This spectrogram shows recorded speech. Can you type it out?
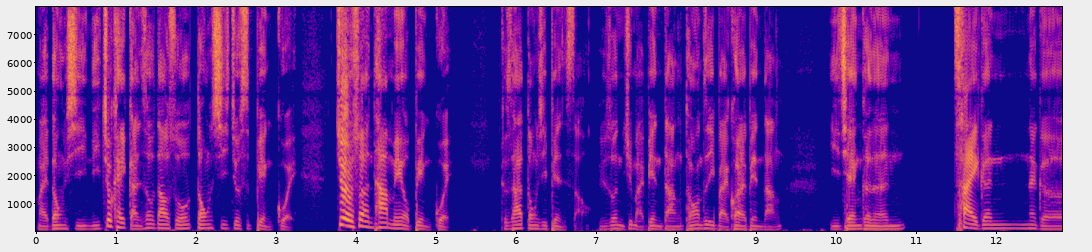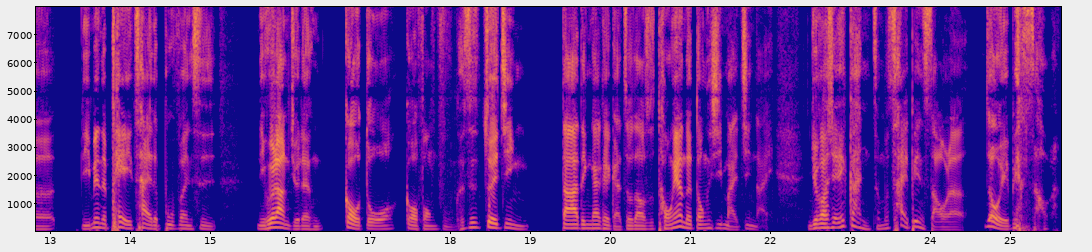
买东西，你就可以感受到说东西就是变贵。就算它没有变贵，可是它东西变少。比如说你去买便当，同样是一百块的便当，以前可能菜跟那个里面的配菜的部分是你会让你觉得很够多、够丰富。可是最近大家应该可以感受到，是同样的东西买进来，你就发现，哎，干怎么菜变少了，肉也变少了，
